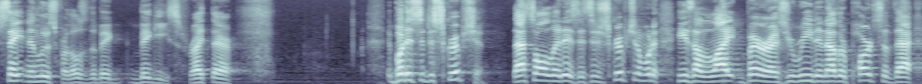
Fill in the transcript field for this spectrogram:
Satan and Lucifer. Those are the big biggies right there. But it's a description. That's all it is. It's a description of what it, he's a light bearer. As you read in other parts of that,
